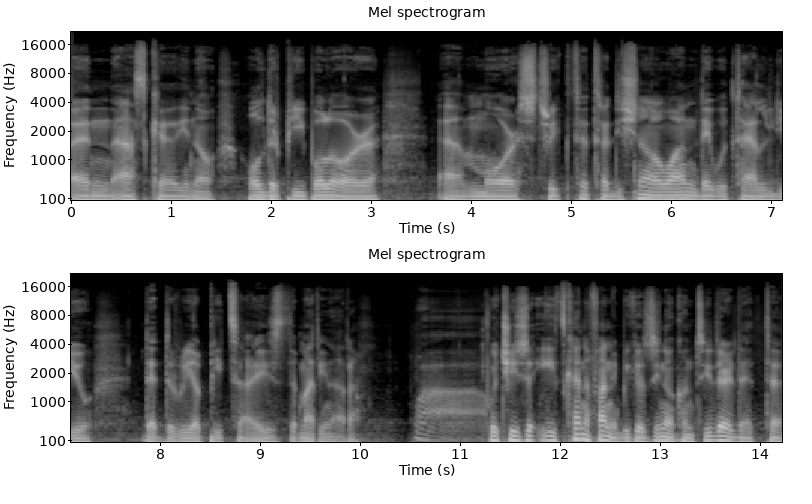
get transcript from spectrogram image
and ask, uh, you know, older people or uh, more strict uh, traditional one, they would tell you that the real pizza is the marinara Wow. which is it's kind of funny because you know consider that uh,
